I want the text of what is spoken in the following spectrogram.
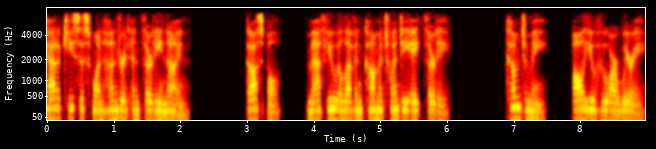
Catechesis 139. Gospel, Matthew 11, 28 30. Come to me, all you who are weary.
